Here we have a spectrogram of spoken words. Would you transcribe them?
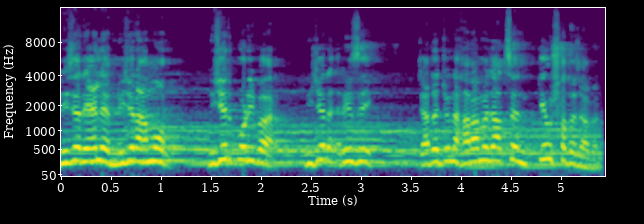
নিজের এলেম, নিজের আমল, নিজের পরিবার, নিজের রিজিক, যাদের জন্য হারামে যাচ্ছেন, কেউ সাথে যাবেন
